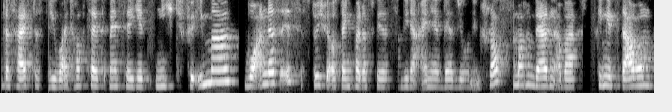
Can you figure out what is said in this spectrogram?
Das heißt, dass die White Hochzeitsmesse jetzt nicht für immer woanders ist. Es ist durchaus denkbar, dass wir es wieder eine Version im Schloss machen werden. Aber es ging jetzt darum,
